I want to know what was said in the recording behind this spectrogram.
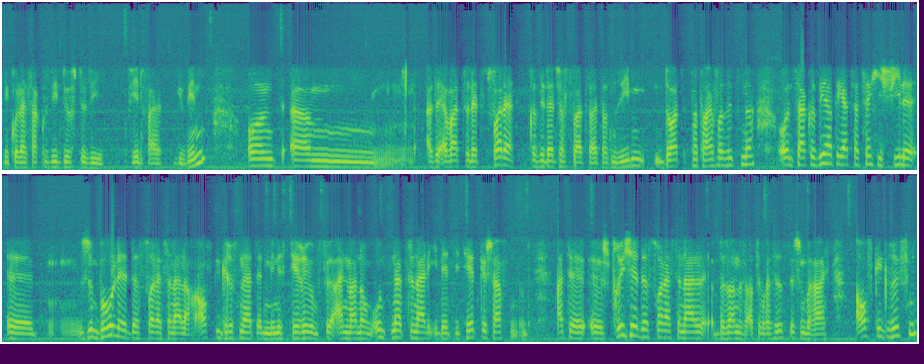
Nicolas Sarkozy dürfte sie auf jeden Fall gewinnen. Und ähm, also er war zuletzt vor der Präsidentschaftswahl 2007 dort Parteivorsitzender. Und Sarkozy hatte ja tatsächlich viele äh, Symbole des Front National auch aufgegriffen, hat ein Ministerium für Einwanderung und nationale Identität geschaffen und hatte äh, Sprüche des Front National, besonders aus dem rassistischen Bereich, aufgegriffen.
